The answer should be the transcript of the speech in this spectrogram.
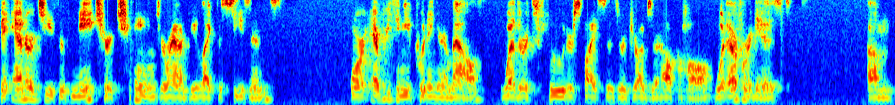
the energies of nature change around you, like the seasons, or everything you put in your mouth, whether it's food or spices or drugs or alcohol, whatever it is, um,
